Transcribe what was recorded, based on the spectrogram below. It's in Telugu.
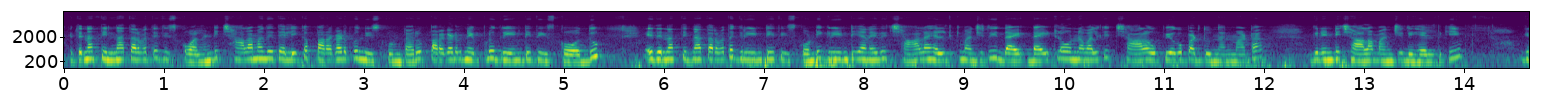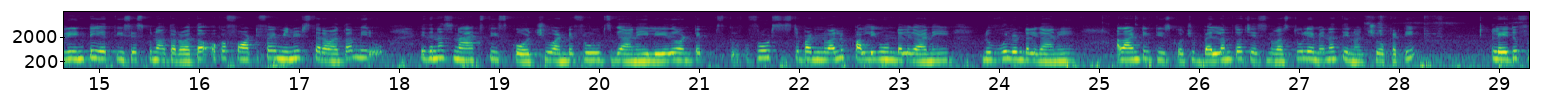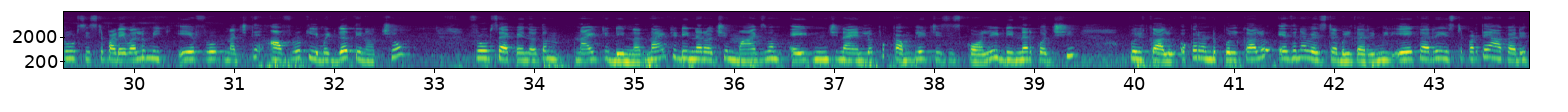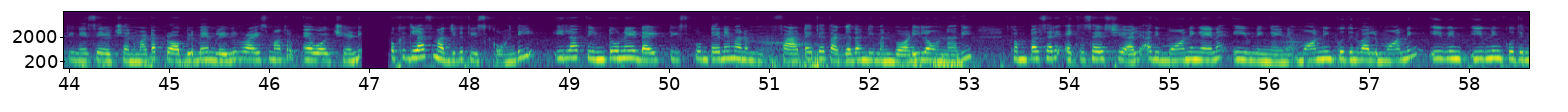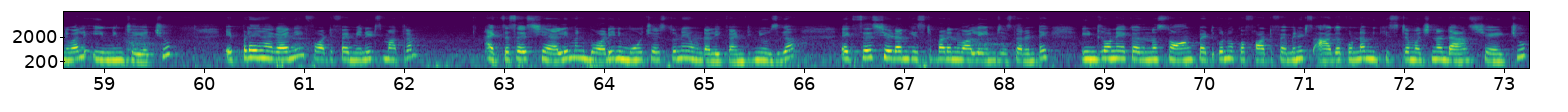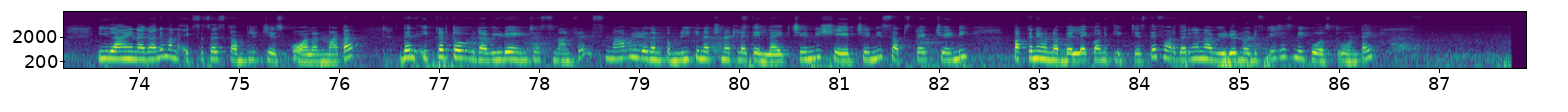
ఏదైనా తిన్న తర్వాతే తీసుకోవాలండి. చాలామంది తెలియక పరగడుపుని తీసుకుంటారు. పరగడుపుని ఎప్పుడు గ్రీన్ టీ తీసుకోవద్దు. ఏదైనా తిన్న తర్వాత గ్రీన్ టీ తీసుకోండి. గ్రీన్ టీ అనేది చాలా హెల్త్కి మంచిది. డై డైట్లో ఉన్న వాళ్ళకి చాలా ఉపయోగపడుతుంది అనమాట గ్రీన్ టీ చాలా మంచిది హెల్త్కి. గ్రీన్ టీ తీసేసుకున్న తర్వాత ఒక ఫార్టీ ఫైవ్ మినిట్స్ తర్వాత మీరు ఏదైనా స్నాక్స్ తీసుకోవచ్చు. అంటే ఫ్రూట్స్ కానీ లేదు అంటే ఫ్రూట్స్ ఇష్టపడిన వాళ్ళు పల్లి ఉండలు కానీ నువ్వులు ఉండలు కానీ అలాంటివి తీసుకోవచ్చు. బెల్లంతో చేసిన వస్తువులు ఏమైనా తినొచ్చు ఒకటి. లేదు ఫ్రూట్స్ ఇష్టపడే వాళ్ళు మీకు ఏ ఫ్రూట్ నచ్చితే ఆ ఫ్రూట్ లిమిట్గా తినొచ్చు. ఫ్రూట్స్ అయిపోయిన తర్వాత నైట్ డిన్నర్. నైట్ డిన్నర్ వచ్చి మాక్సిమం ఎయిట్ నుంచి నైన్ లోపు కంప్లీట్ చేసేసుకోవాలి. డిన్నర్కి వచ్చి పుల్కాలు ఒక రెండు పుల్కాలు ఏదైనా వెజిటబుల్ కర్రీ. మీరు ఏ కర్రీ ఇష్టపడితే ఆ కర్రీ తినేసేయచ్చు అనమాట ప్రాబ్లం ఏం లేదు. రైస్ మాత్రం అవాయిడ్ చేయండి. ఒక గ్లాస్ మజ్జిగ తీసుకోండి. ఇలా తింటూనే డైట్ తీసుకుంటేనే మనం ఫ్యాట్ అయితే తగ్గదండి మన బాడీలో ఉన్నది. కంపల్సరీ ఎక్సర్సైజ్ చేయాలి. అది మార్నింగ్ అయినా ఈవినింగ్ అయినా. మార్నింగ్ కుదిరిన వాళ్ళు మార్నింగ్ ఈవినింగ్ ఈవినింగ్ కుదిరిన వాళ్ళు ఈవినింగ్ చేయొచ్చు. ఎప్పుడైనా కానీ ఫార్టీ ఫైవ్ మినిట్స్ మాత్రం ఎక్సర్సైజ్ చేయాలి. మన బాడీని మూవ్ చేస్తూనే ఉండాలి కంటిన్యూస్గా. ఎక్సర్సైజ్ చేయడానికి ఇష్టపడని వాళ్ళు ఏం చేస్తారంటే ఇంట్లోనే ఏదైనా సాంగ్ పెట్టుకొని ఒక ఫార్టీ ఫైవ్ మినిట్స్ ఆగకుండా మీకు ఇష్టం వచ్చిన డాన్స్ చేయొచ్చు. ఇలా అయినా కానీ మనం ఎక్సర్సైజ్ కంప్లీట్ చేసుకోవాలన్నమాట. దెన్ ఇక్కడతో నా వీడియో ఏం చేస్తున్నాను ఫ్రెండ్స్ నా వీడియో కనుక మీకు నచ్చినట్లయితే లైక్ చేయండి షేర్ చేయండి సబ్స్క్రైబ్ చేయండి. పక్కనే ఉన్న బెల్ ఐకాన్ క్లిక్ చేస్తే ఫర్దర్గా నా వీడియో నోటిఫికేషన్స్ మీకు వస్తూ ఉంటాయి.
